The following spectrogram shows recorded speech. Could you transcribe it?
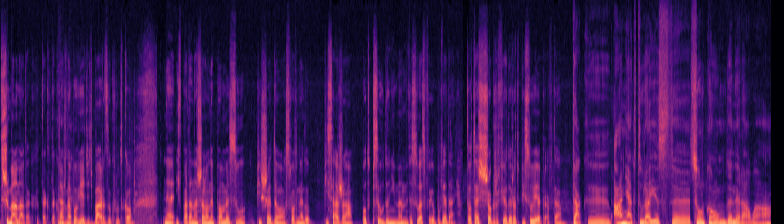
trzymana, tak, tak, tak, tak, można powiedzieć, bardzo krótko. E, I wpada na szalony pomysł, pisze do sławnego pisarza pod pseudonimem, wysyła swoje opowiadania. To też szok, że Fiodor odpisuje, prawda? Tak. Y, Ania, która jest e, córką generała,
